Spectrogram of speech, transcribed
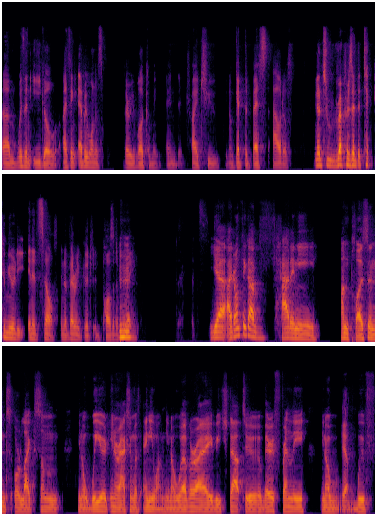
um, with an ego. I think everyone is very welcoming and, and try to you know get the best out of you know to represent the tech community in itself in a very good and positive mm-hmm. way. Yeah, I don't think I've had any unpleasant or like some you know weird interaction with anyone. You know, whoever I reached out to, very friendly. You know, yeah, we've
